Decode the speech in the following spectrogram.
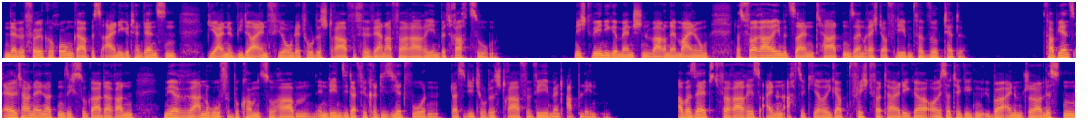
In der Bevölkerung gab es einige Tendenzen, die eine Wiedereinführung der Todesstrafe für Werner Ferrari in Betracht zogen. Nicht wenige Menschen waren der Meinung, dass Ferrari mit seinen Taten sein Recht auf Leben verwirkt hätte. Fabiens Eltern erinnerten sich sogar daran, mehrere Anrufe bekommen zu haben, in denen sie dafür kritisiert wurden, dass sie die Todesstrafe vehement ablehnten. Aber selbst Ferraris 81-jähriger Pflichtverteidiger äußerte gegenüber einem Journalisten,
